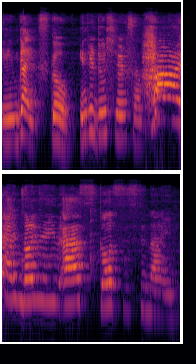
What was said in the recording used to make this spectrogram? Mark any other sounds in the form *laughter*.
Game, guys, go. Introduce yourself. Hi, I'm known as God69.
